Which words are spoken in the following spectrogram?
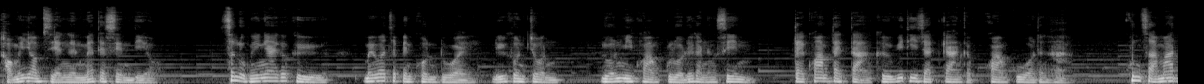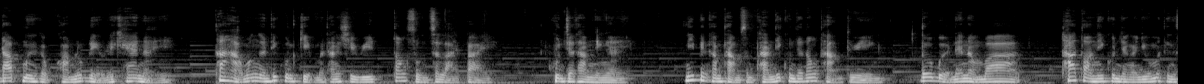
เขาไม่ยอมเสียเงินแม้แต่เซนเดียว สรุปง่ายๆก็คือ ไม่ว่าจะเป็นคนรวยหรือคนจน ล้วนมีความกลัวด้วยกันทั้งสิ้น แต่ความแตกต่างคือวิธีจัดการกับความกลัวต่างหากคุณสามารถรับมือกับความล้มเหลวได้แค่ไหน ถ้าหากว่าเงินที่คุณเก็บมาทั้งชีวิตต้องสูญสลายไป คุณจะทำยังไง นี่เป็นคำถามสำคัญที่คุณจะต้องถามตัวเองโรเบิร์ตแนะนำว่า ถ้าตอนนี้คุณยังอายุไม่ถึง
